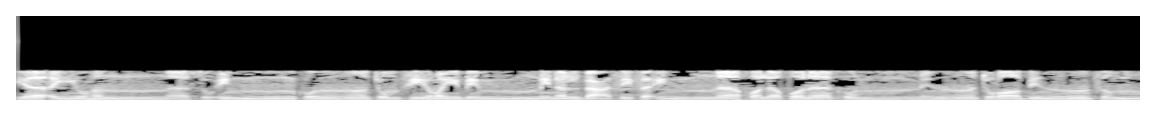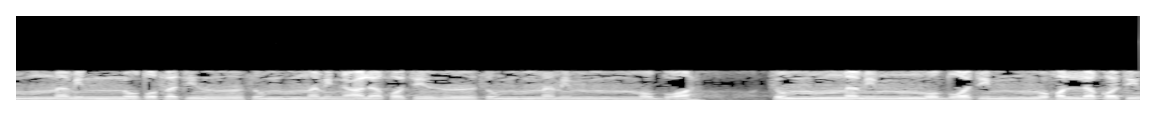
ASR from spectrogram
يا أيها الناس إن كنتم في ريب من البعث فإنا خلقناكم من تراب ثم من نطفة ثم من علقة ثم من مضغة ثم من مضغة مخلقة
